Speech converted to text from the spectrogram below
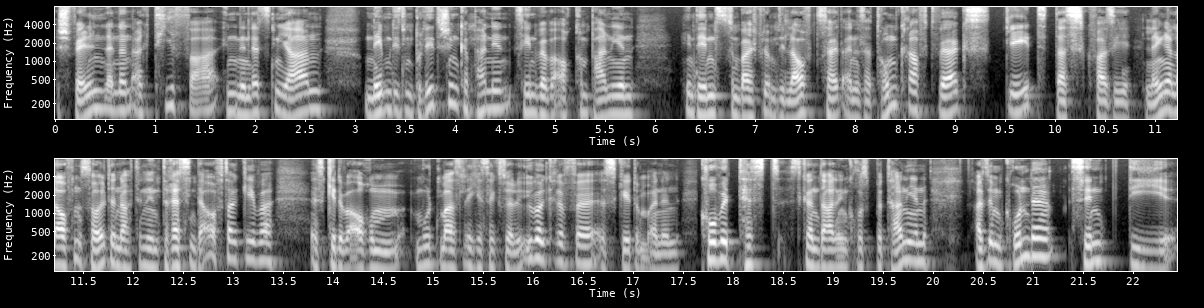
Schwellenländern aktiv war in den letzten Jahren. Neben diesen politischen Kampagnen sehen wir aber auch Kampagnen, in denen es zum Beispiel um die Laufzeit eines Atomkraftwerks geht, das quasi länger laufen sollte nach den Interessen der Auftraggeber. Es geht aber auch um mutmaßliche sexuelle Übergriffe. Es geht um einen Covid-Test-Skandal in Großbritannien. Also im Grunde sind die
